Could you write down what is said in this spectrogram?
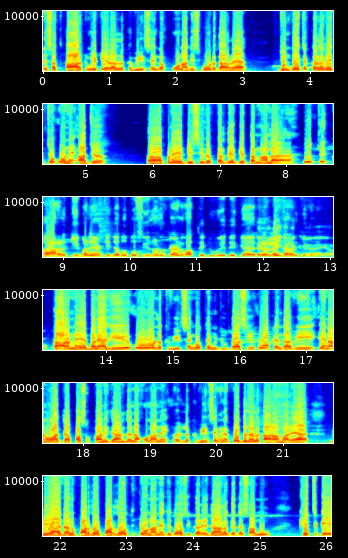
ਤੇ ਸਤਕਾਰ ਕਮੇਟੀ ਵਾਲਾ ਲਖਵੀਰ ਸਿੰਘ ਉਹਨਾਂ ਦੀ ਸਪੋਰਟ ਕਰ ਰਿਹਾ ਹੈ, ਜਿੰਦੇ ਚੱਕਰ ਦੇ ਵਿੱਚ ਉਹਨੇ ਅੱਜ ਆਪਣੇ ਡੀਸੀ ਦਫ਼ਤਰ ਦੇ ਅੱਗੇ ਧਰਨਾ ਲਾਇਆ ਹੈ। ਉੱਥੇ ਕਾਰਨ ਕੀ ਬਣਿਆ ਕਿ ਜਦੋਂ ਤੁਸੀਂ ਉਹਨਾਂ ਨੂੰ ਕਹਿਣ ਵਾਸਤੇ ਜੂਏ ਦੇ ਗਏ ਤੇ ਕੀ ਕਾਰਨ ਕੀ ਬਣਿਆ ਕਾਰਨ ਇਹ ਬਣਿਆ ਜੀ ਉਹ ਲਖਵੀਰ ਸਿੰਘ ਉੱਥੇ ਮੌਜੂਦਾ ਸੀ ਉਹ ਕਹਿੰਦਾ ਵੀ ਇਹਨਾਂ ਨੂੰ ਅੱਜ ਆਪਾਂ ਸੁੱਕਾ ਨਹੀਂ ਜਾਣ ਦੇਣਾ। ਉਹਨਾਂ ਨੇ ਲਖਵੀਰ ਸਿੰਘ ਨੇ ਖੁਦ ਲਲਕਾਰਾ ਮਾਰਿਆ ਵੀ ਆ ਇਹਨਾਂ ਨੂੰ ਫੜ ਲਓ ਫੜ ਲਓ ਤੇ ਉਹਨਾਂ ਨੇ ਜਦੋਂ ਅਸੀਂ ਘਰੇ ਜਾਣ ਲੱਗੇ ਤੇ ਸਾਨੂੰ ਖਿੱਚ ਕੇ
